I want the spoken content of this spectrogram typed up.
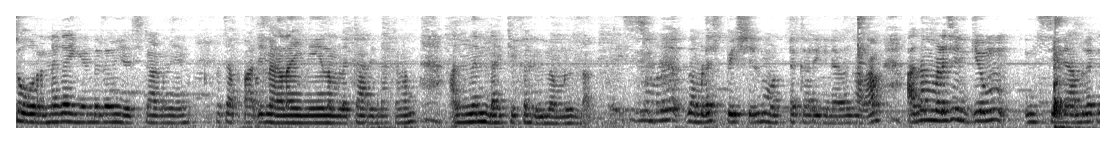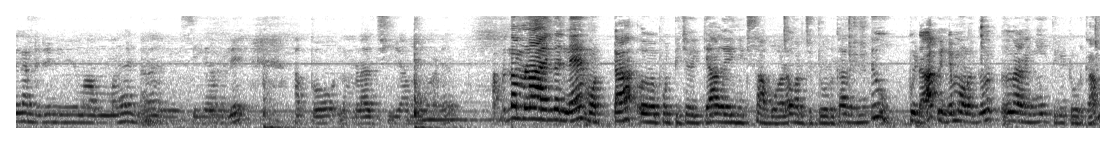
ചോറിനെ കഴിക്കേണ്ടത് വിചാരിച്ചിട്ടാണ് ഞാൻ. ചപ്പാത്തി ഉണ്ടാക്കണം ഇനി നമ്മൾ കറി ഉണ്ടാക്കണം. അന്ന് ഉണ്ടാക്കിയ കറി നമ്മൾ ഉണ്ടാക്കും. നമ്മൾ നമ്മുടെ സ്പെഷ്യൽ മുട്ടക്കറി ഇങ്ങനെ കാണാം. അത് നമ്മൾ ശരിക്കും ഇൻസ്റ്റാഗ്രാമിലൊക്കെ കണ്ടിട്ടുണ്ടെങ്കിൽ അമ്മ കണ്ടതാണ് ഇൻസ്റ്റാഗ്രാമിൽ. അപ്പോൾ നമ്മളത് ചെയ്യാൻ പോവാണ്. അപ്പൊ നമ്മൾ ആദ്യം തന്നെ മുട്ട പൊട്ടിച്ചു വയ്ക്കുക അത് കഴിഞ്ഞിട്ട് സവോള കുറച്ചിട്ട് കൊടുക്കുക. അത് കഴിഞ്ഞിട്ട് ഉപ്പിടുക പിന്നെ മുളക് വേണമെങ്കിൽ ഇത്തിരി ഇട്ട് കൊടുക്കാം.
